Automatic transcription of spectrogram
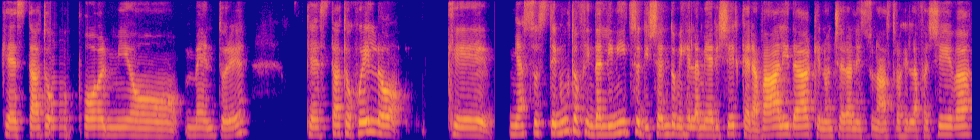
che è stato un po' il mio mentore, che è stato quello che mi ha sostenuto fin dall'inizio dicendomi che la mia ricerca era valida, che non c'era nessun altro che la faceva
